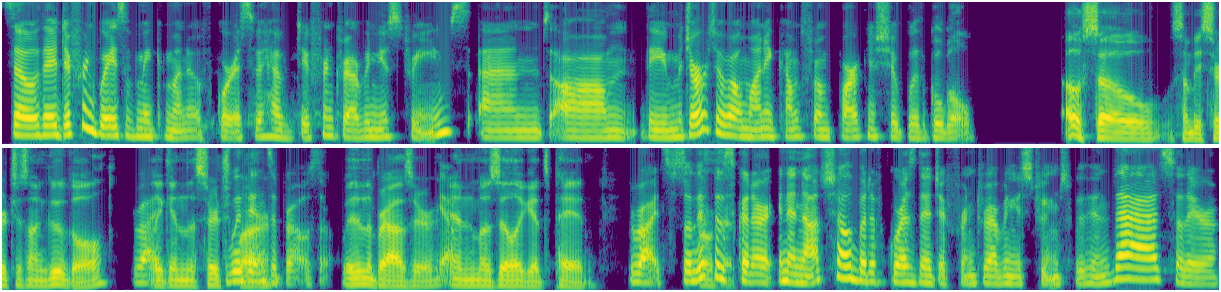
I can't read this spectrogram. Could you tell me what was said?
So there are different ways of making money. Of course, we have different revenue streams, and um, the majority of our money comes from partnership with Google. Oh, so somebody searches on Google, right. like in the search within bar, the browser, within the browser, yeah. and Mozilla gets paid. Right. So this okay. is kind of in a nutshell, but of course there are different revenue streams within that. So there are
